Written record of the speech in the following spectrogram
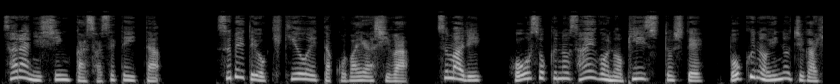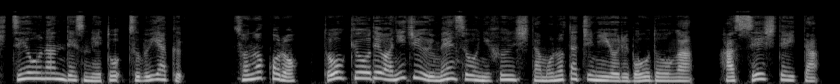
さらに進化させていた。すべてを聞き終えた小林は、つまり法則の最後のピースとして僕の命が必要なんですねとつぶやく。その頃、東京では二十面相に扮した者たちによる暴動が発生していた。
